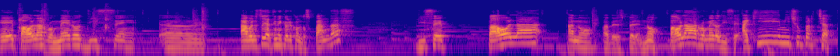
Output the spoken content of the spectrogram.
Eh, Paola Romero dice... eh, ah, bueno, esto ya tiene que ver con los pandas. Dice Paola... Ah, no, a ver, esperen, no. Paola Romero dice, aquí mi super chat.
